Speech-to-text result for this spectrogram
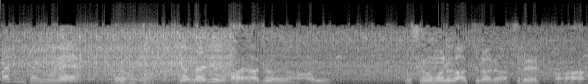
빠진 장문에 네, 맞아. 기억나지? 아, 나죠. 아유. 생각만 해도 아찔하네, 아찔해. 아.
